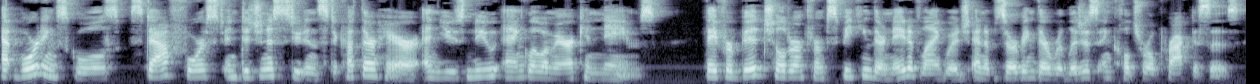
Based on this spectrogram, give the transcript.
at boarding schools, staff forced indigenous students to cut their hair and use new Anglo American names. They forbid children from speaking their native language and observing their religious and cultural practices.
